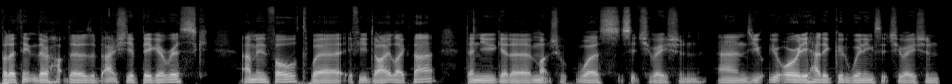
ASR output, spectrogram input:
but I think there there's actually a bigger risk um involved where if you die like that, then you get a much worse situation, and you you already had a good winning situation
